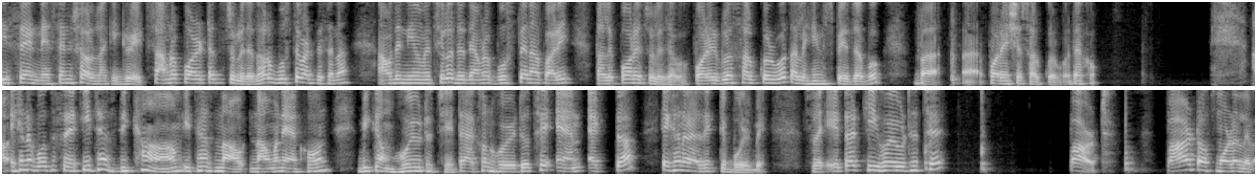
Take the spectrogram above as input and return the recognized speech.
রিসেন্ট এসেনশিয়াল নাকি গ্রেট সো আমরা পরেরটাতে চলে যাই। ধরো, বুঝতে পারতেছে না? আমাদের নিয়মে ছিল যদি আমরা বুঝতে না পারি, তাহলে পরে চলে যাব। পরেরগুলো সলভ করব, তাহলে হিন্টস পেয়ে যাব, বা পরে এসে সলভ করব। দেখো এখানে বলতেছে it has become it has now now মানে এখন বিকাম হয়ে উঠেছে। এটা এখন হয়ে উঠেছে এন একটা, এখানে অ্যাজেক্টিভ বসবে। এটা কি হয়ে উঠেছে? Part part of modern life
